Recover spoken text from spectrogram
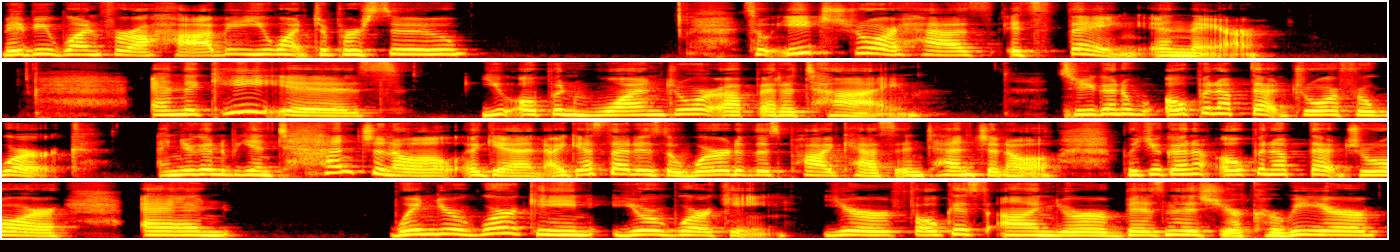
Maybe one for a hobby you want to pursue. So each drawer has its thing in there. And the key is you open one drawer up at a time. So you're going to open up that drawer for work and you're going to be intentional again. I guess that is the word of this podcast, intentional. But you're going to open up that drawer and when you're working, you're working. You're focused on your business, your career.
